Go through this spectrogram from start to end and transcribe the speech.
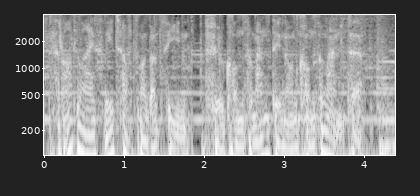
das Radio 1 Wirtschaftsmagazin für Konsumentinnen und Konsumenten.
